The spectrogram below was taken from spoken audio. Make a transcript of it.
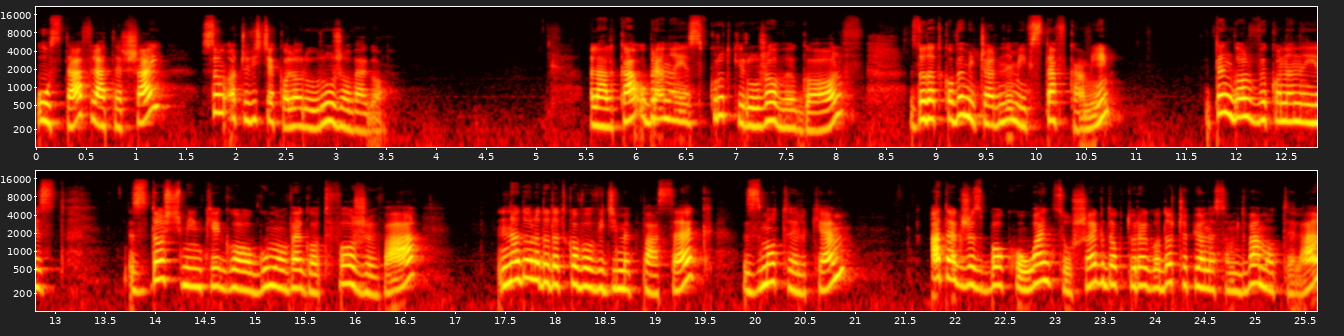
Usta Fluttershy są oczywiście koloru różowego. Lalka ubrana jest w krótki różowy golf z dodatkowymi czarnymi wstawkami. Ten golf wykonany jest z dość miękkiego gumowego tworzywa. Na dole dodatkowo widzimy pasek z motylkiem, a także z boku łańcuszek, do którego doczepione są dwa motyle.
